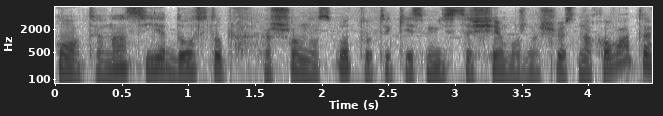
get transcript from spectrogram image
От, у нас є доступ. А що у нас? От тут якесь місце ще можна щось наховати.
